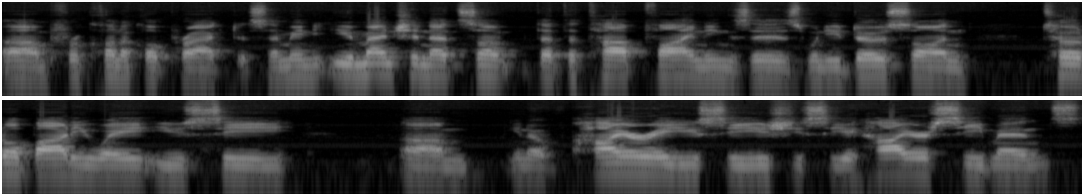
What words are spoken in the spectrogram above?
um, for clinical practice? I mean you mentioned that some that the top findings is when you dose on total body weight you see um, you know higher aucs you see higher Cmins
